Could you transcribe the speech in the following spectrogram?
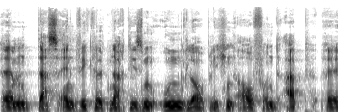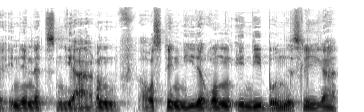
ähm, das entwickelt nach diesem unglaublichen Auf und Ab äh, in den letzten Jahren aus den Niederungen in die Bundesliga,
